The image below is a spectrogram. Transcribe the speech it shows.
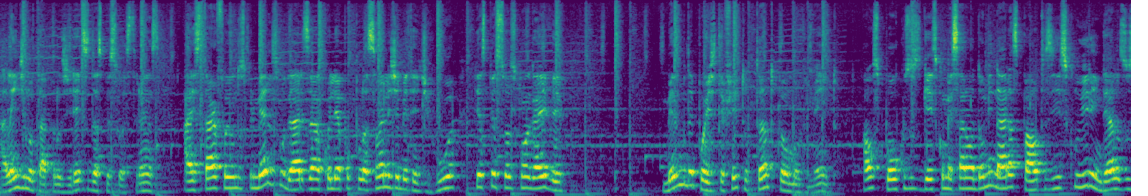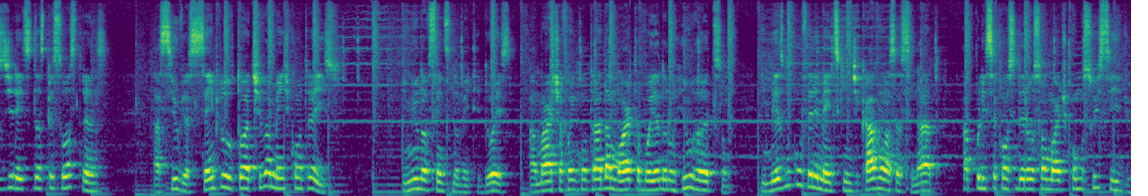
Além de lutar pelos direitos das pessoas trans, a STAR foi um dos primeiros lugares a acolher a população LGBT de rua e as pessoas com HIV. Mesmo depois de ter feito tanto pelo movimento, aos poucos os gays começaram a dominar as pautas e excluírem delas os direitos das pessoas trans. A Silvia sempre lutou ativamente contra isso. Em 1992, a Marcha foi encontrada morta boiando no rio Hudson, e mesmo com ferimentos que indicavam o assassinato, a polícia considerou sua morte como suicídio.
